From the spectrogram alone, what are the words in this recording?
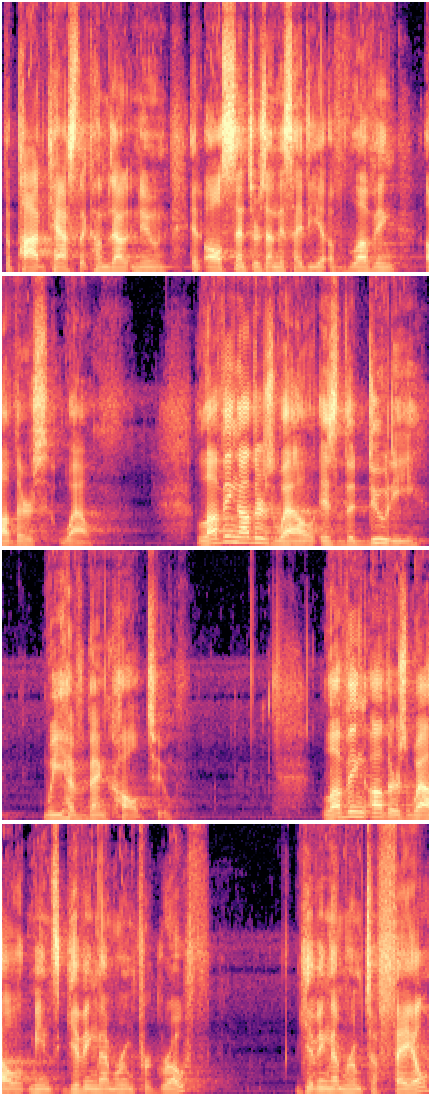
the podcast that comes out at noon, it all centers on this idea of loving others well. Loving others well is the duty we have been called to. Loving others well means giving them room for growth, giving them room to fail,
